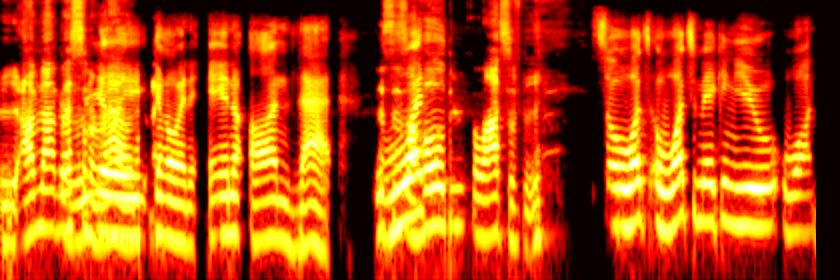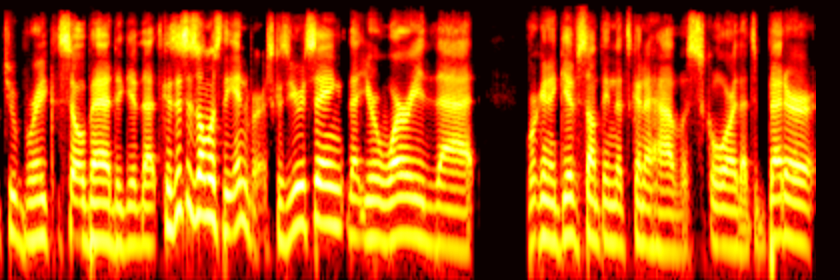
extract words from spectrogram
baby. I'm not messing really around. going in on that. This is what- a whole new philosophy. So what's what's making you want to break so bad to give that? Because this is almost the inverse. Because you're saying that you're worried that we're gonna give something that's gonna have a score that's better,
